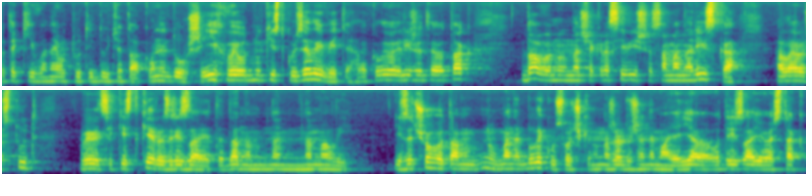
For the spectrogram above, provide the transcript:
Отакі вони отут йдуть отак, вони довші. Їх ви одну кістку взяли і витягли. Коли ви ріжете отак, да, воно наче красивіше сама нарізка, але ось тут ви ці кістки розрізаєте да, на, на, на малі. Із-за чого там, ну, в мене були кусочки, але, на жаль, вже немає. Я відрізаю ось так.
